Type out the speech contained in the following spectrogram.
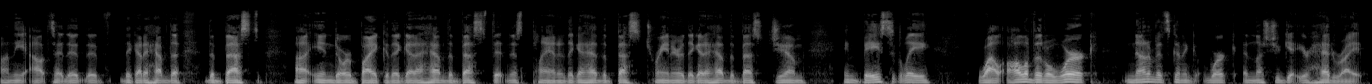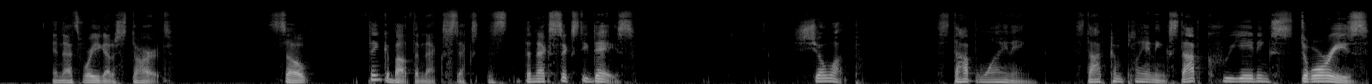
on the outside. They they, they got to have the the best uh, indoor bike. They got to have the best fitness planner. They got to have the best trainer. They got to have the best gym. And basically, while all of it'll work, none of it's going to work unless you get your head right, and that's where you got to start. So, think about the next six, the next sixty days Show up. Stop whining. Stop complaining. Stop creating stories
